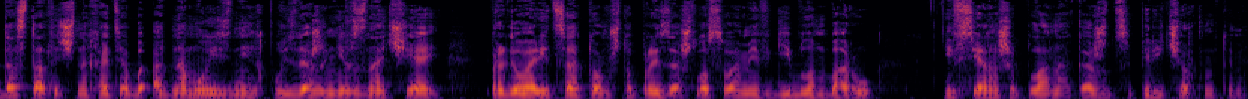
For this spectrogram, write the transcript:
Достаточно хотя бы одному из них, пусть даже невзначай, проговориться о том, что произошло с вами в гиблом бару, и все наши планы окажутся перечеркнутыми.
